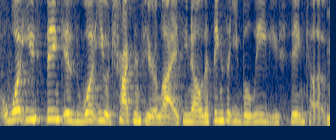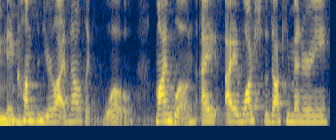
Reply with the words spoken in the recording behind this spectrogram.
what you think is what you attract into your life. You know, the things that you believe you think of, Mm-hmm. it comes into your life. And I was like, "Whoa, mind blown!" I I watched the documentary.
